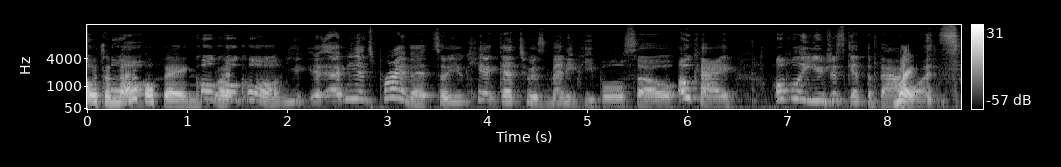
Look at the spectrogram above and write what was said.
Oh, it's a medical thing. Cool, but- cool, cool. You, I mean, it's private, so you can't get to as many people. So okay, hopefully you just get the bad Right. ones.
